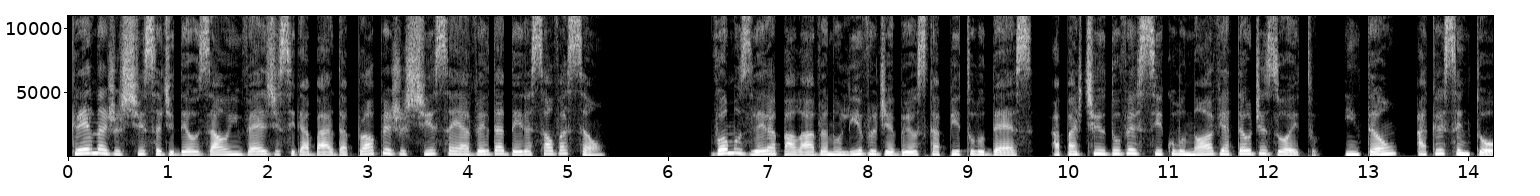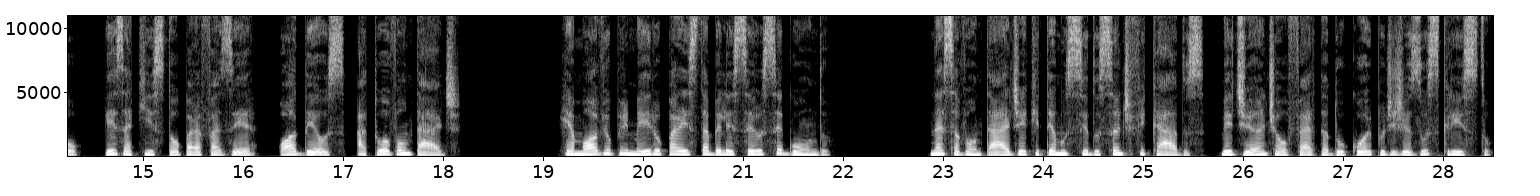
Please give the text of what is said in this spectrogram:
Crer na justiça de Deus ao invés de se gabar da própria justiça é a verdadeira salvação. Vamos ler a palavra no livro de Hebreus capítulo 10, a partir do versículo 9 até o 18. Então, acrescentou: Eis aqui estou para fazer, ó Deus, a tua vontade. Remove o primeiro para estabelecer o segundo. Nessa vontade é que temos sido santificados, mediante a oferta do corpo de Jesus Cristo,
